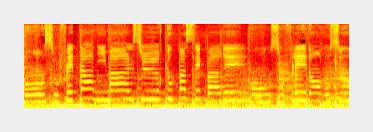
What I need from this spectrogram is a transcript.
Mon souffle est animal, surtout pas séparé. Mon souffle est dans vos souffles,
